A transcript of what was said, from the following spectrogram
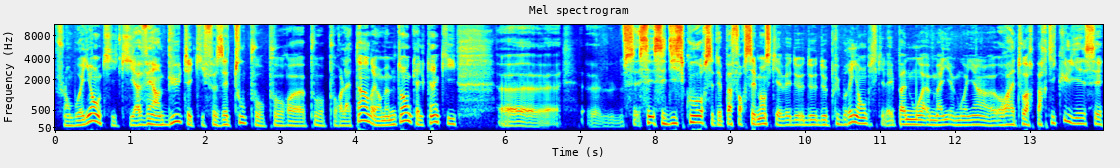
flamboyant, qui, avait un but et qui faisait tout pour, pour, euh, pour, l'atteindre, et en même temps quelqu'un qui... Euh, euh ses, discours, c'était pas forcément ce qu'il y avait de, de, plus brillant, parce qu'il n'avait pas de moyens oratoires particuliers. C'est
